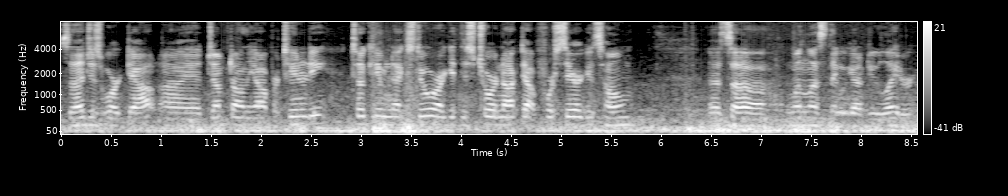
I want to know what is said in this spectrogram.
So that just worked out. I jumped on the opportunity, took him next door. I get this chore knocked out before Sarah gets home. That's uh, one less thing we got to do later.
